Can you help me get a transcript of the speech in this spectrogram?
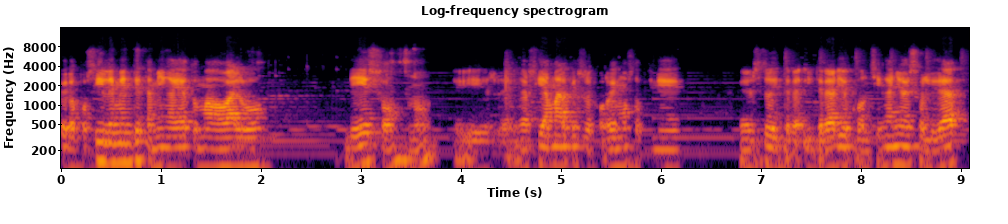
pero posiblemente también haya tomado algo de eso, ¿no? García Márquez, recordemos, obtiene el éxito literario con 100 años de soledad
